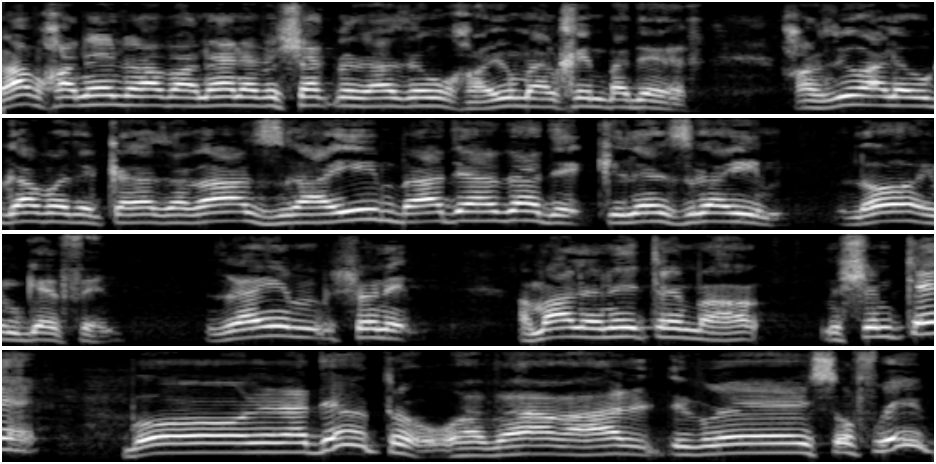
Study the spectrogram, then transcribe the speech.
רב חנן ורב עננה ושקלו ואז ארוחה, היו מהלכים בדרך. חזו עליהו גברא דקאיה זרה, זרעים בעדי הדדי, כלי זרעים, לא עם גפן, זרעים שונים. אמר לני תמר, משמתה, בואו ננדה אותו, הוא עבר על דברי סופרים.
